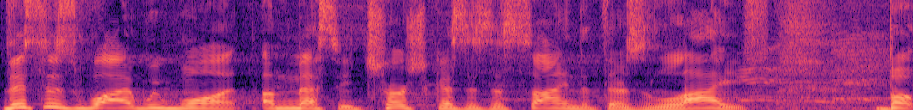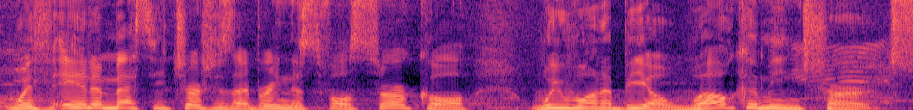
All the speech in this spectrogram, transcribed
This is why we want a messy church because it's a sign that there's life. But within a messy church, as I bring this full circle, we want to be a welcoming church.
